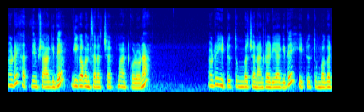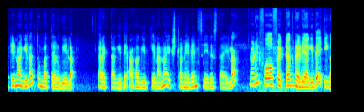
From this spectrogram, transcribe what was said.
ನೋಡಿರಿ ಹತ್ತು ನಿಮಿಷ ಆಗಿದೆ. ಈಗ ಒಂದು ಸಲ ಚೆಕ್ ಮಾಡ್ಕೊಳ್ಳೋಣ. ನೋಡಿರಿ ಹಿಟ್ಟು ತುಂಬ ಚೆನ್ನಾಗಿ ರೆಡಿಯಾಗಿದೆ ಹಿಟ್ಟು ತುಂಬ ಗಟ್ಟಿನೂ ಆಗಿಲ್ಲ, ತುಂಬ ಇಲ್ಲ. ಕರೆಕ್ಟಾಗಿದೆ ಹಾಗಾಗಿ ಇದಕ್ಕೆ ನಾನು ಎಕ್ಸ್ಟ್ರಾ ನೀರೇನು ಸೇರಿಸ್ತಾ ಇಲ್ಲ. ನೋಡಿ ಪರ್ಫೆಕ್ಟಾಗಿ ರೆಡಿಯಾಗಿದೆ ಈಗ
